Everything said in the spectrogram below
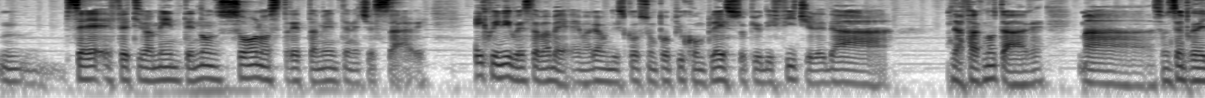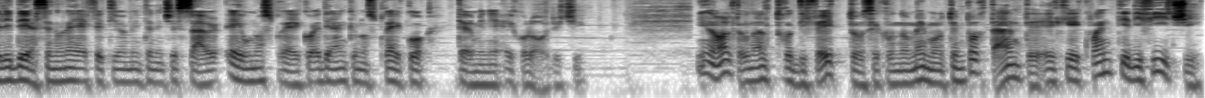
um, se effettivamente non sono strettamente necessari. E quindi questo, vabbè, è magari un discorso un po' più complesso, più difficile da, da far notare, ma sono sempre dell'idea se non è effettivamente necessario è uno spreco ed è anche uno spreco termini ecologici. Inoltre un altro difetto secondo me molto importante è che quanti edifici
